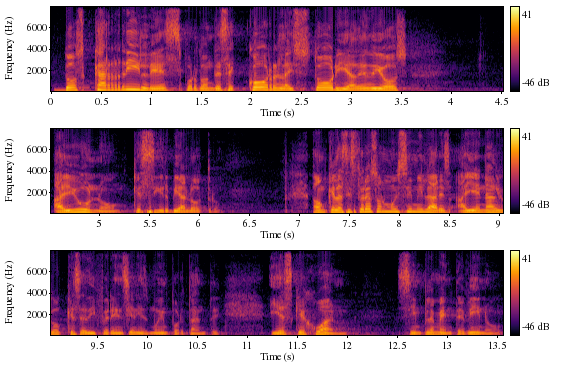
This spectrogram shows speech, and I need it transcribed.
dos carriles por donde se corre la historia de Dios, hay uno que sirve al otro. Aunque las historias son muy similares, hay en algo que se diferencian y es muy importante. Y es que Juan simplemente vino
